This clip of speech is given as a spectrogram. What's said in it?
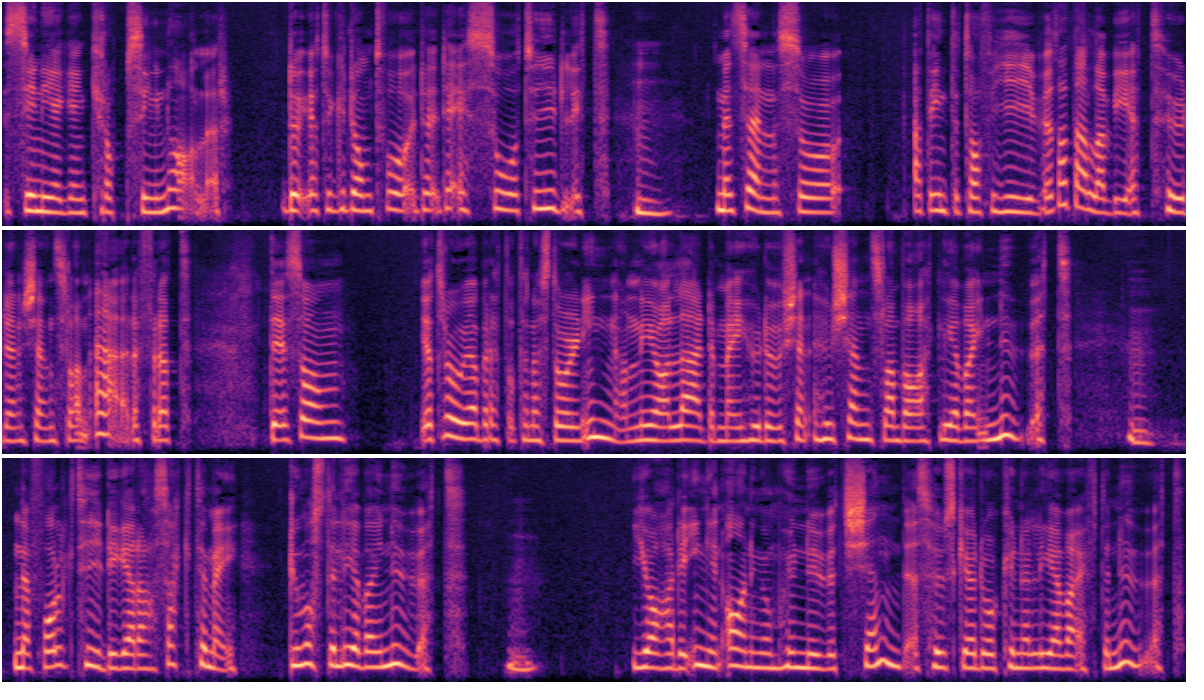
sin egen kroppssignaler. Jag tycker de två, det, det är så tydligt. Mm. Men sen så att inte ta för givet att alla vet hur den känslan är. För att det är som, jag tror jag berättat den här storyn innan, när jag lärde mig hur, det, hur känslan var att leva i nuet. Mm. När folk tidigare har sagt till mig, du måste leva i nuet. Mm. Jag hade ingen aning om hur nuet kändes, hur ska jag då kunna leva efter nuet?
